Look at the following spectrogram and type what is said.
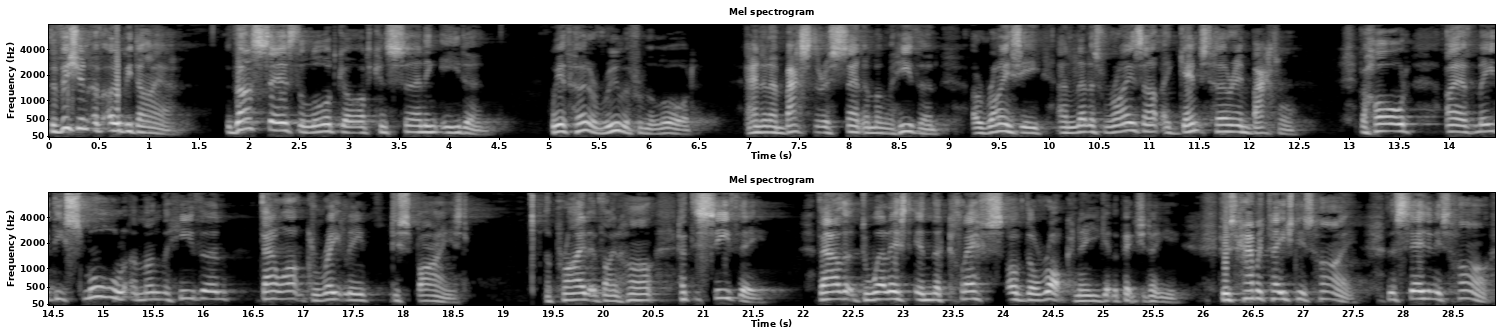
the vision of Obadiah. Thus says the Lord God concerning Edom. We have heard a rumor from the Lord, and an ambassador is sent among the heathen. Arise ye, and let us rise up against her in battle. Behold, I have made thee small among the heathen. Thou art greatly despised. The pride of thine heart hath deceived thee. Thou that dwellest in the clefts of the rock. Now you get the picture, don't you? Whose habitation is high, that said in his heart,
